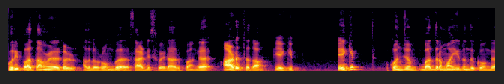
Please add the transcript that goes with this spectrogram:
குறிப்பாக தமிழர்கள் அதில் ரொம்ப சாட்டிஸ்ஃபைடாக இருப்பாங்க. அடுத்ததாக எகிப்த். எகிப்த் கொஞ்சம் பத்திரமா இருந்துக்கோங்க.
